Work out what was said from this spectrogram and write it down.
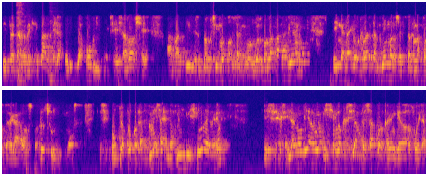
y, tratar de que parte de la política pública se desarrolle a partir del próximo gobierno por la patria tengan algo que ver también con los sectores más postergados, con los últimos. Que se cumpla un poco la promesa del 2019 se el gobierno diciendo que se iba a empezar por los que habían quedado fuera.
